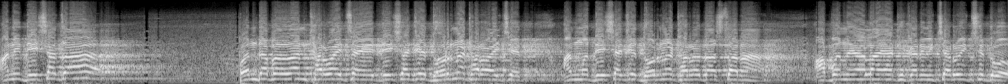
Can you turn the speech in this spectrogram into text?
आणि देशाचा पंतप्रधान ठरवायचे आहे देशाचे धोरणं ठरवायचे आहेत. आणि मग देशाचे धोरणं ठरवत असताना आपण याला या ठिकाणी विचारू इच्छितो.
